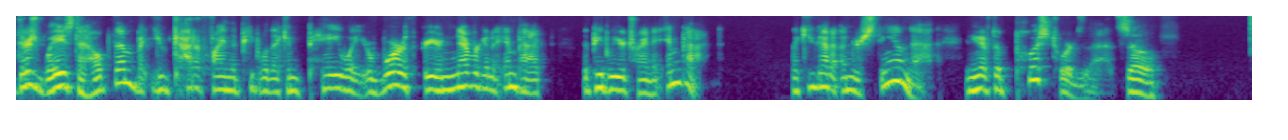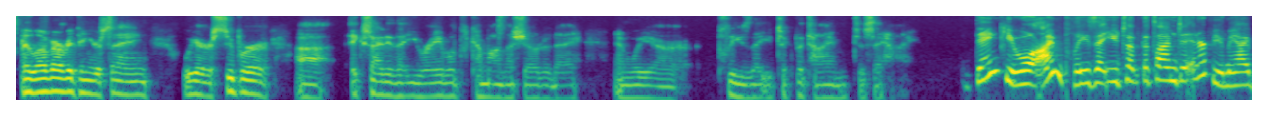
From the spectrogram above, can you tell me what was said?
there's ways to help them, but you got to find the people that can pay what you're worth, or you're never going to impact the people you're trying to impact. Like you got to understand that and you have to push towards that. So I love everything you're saying we are super uh, excited that you were able to come on the show today. And we are pleased that you took the time to say hi. Thank you. Well, I'm pleased that you took the time to interview me. I,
